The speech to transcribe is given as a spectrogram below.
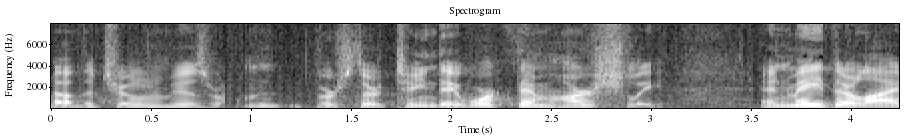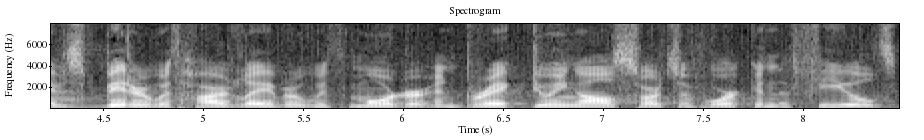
of the children of Israel. In verse 13, they worked them harshly and made their lives bitter with hard labor, with mortar and brick, doing all sorts of work in the fields.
